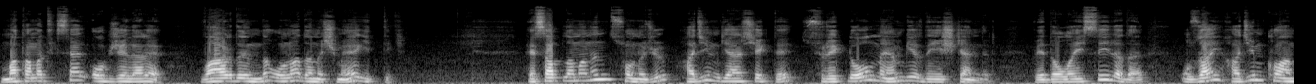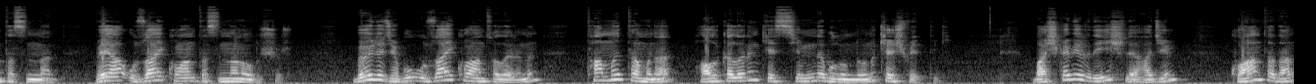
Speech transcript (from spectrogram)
matematiksel objelere vardığında ona danışmaya gittik. Hesaplamanın sonucu hacim gerçekte sürekli olmayan bir değişkendir ve dolayısıyla da uzay hacim kuantasından veya uzay kuantasından oluşur. Böylece bu uzay kuantalarının tamı tamına halkaların kesişiminde bulunduğunu keşfettik. Başka bir deyişle hacim kuantadan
